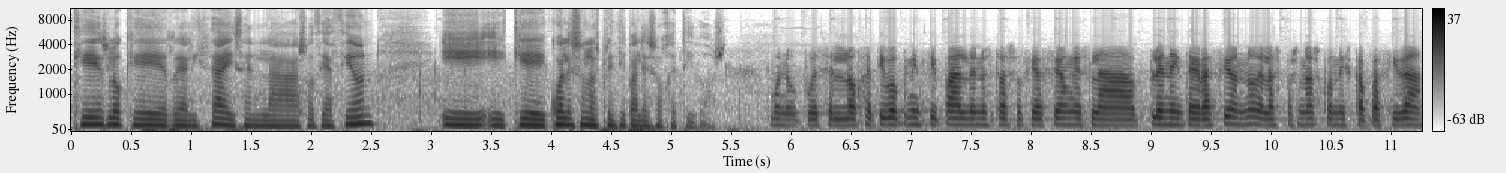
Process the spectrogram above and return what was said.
qué es lo que realizáis en la asociación y, qué, cuáles son los principales objetivos. Bueno, pues el objetivo principal de nuestra asociación es la plena integración ¿no? de las personas con discapacidad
